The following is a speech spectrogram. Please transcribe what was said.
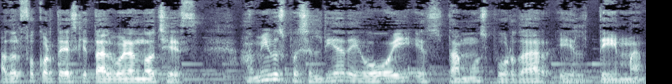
Adolfo Cortés, ¿qué tal? Buenas noches. Amigos, pues el día de hoy estamos por dar el tema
